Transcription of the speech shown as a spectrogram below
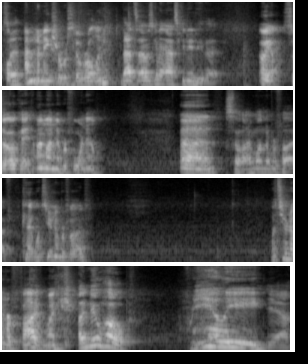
So Well, it- I'm gonna make sure we're still rolling. That's. I was gonna ask you to do that. Oh yeah. So okay, I'm on number four now. Um. So I'm on number five. Okay. What's your number five? What's your number five, Mike? A New Hope. Really? Yeah.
